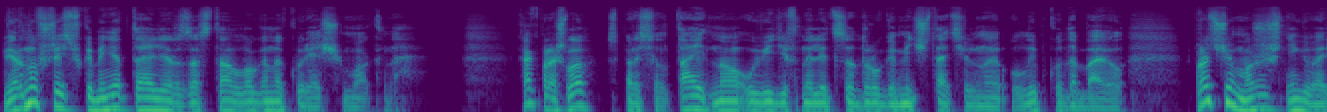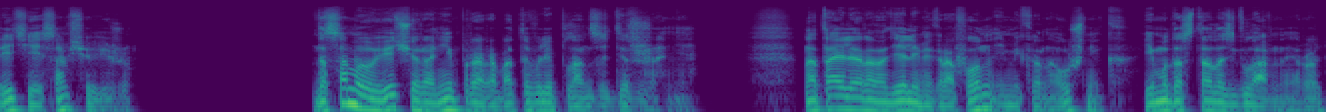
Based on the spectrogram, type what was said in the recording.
Вернувшись в кабинет, Тайлер застал Логана курящим у окна. «Как прошло?» — спросил Тай, но, увидев на лице друга мечтательную улыбку, добавил. «Впрочем, можешь не говорить, я и сам все вижу». До самого вечера они прорабатывали план задержания. На Тайлера надели микрофон и микронаушник. Ему досталась главная роль.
